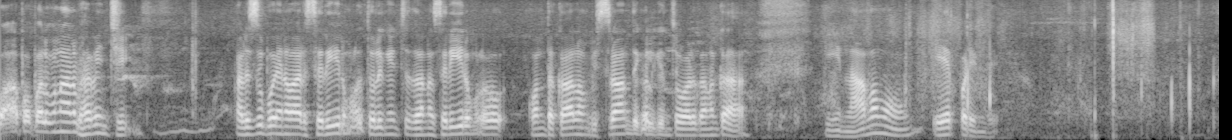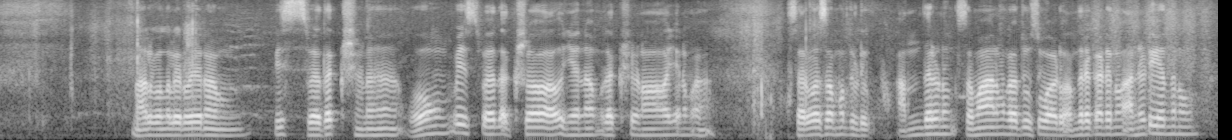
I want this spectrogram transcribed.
పాప పలుగునాన్ని భవించి అలసిపోయిన వారి శరీరంలో తొలగించి తన శరీరంలో కొంతకాలం విశ్రాంతి కలిగించేవాడు కనుక ఈ నామము ఏర్పడింది. నాలుగు వందల ఇరవై నామం విశ్వదక్షిణ. ఓం విశ్వదక్షాయ నమ దక్షిణాయ నమ. సర్వసముద్రుడు అందరును సమానంగా చూసేవాడు. అందరికంటేను అన్నిటి ఎందును?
